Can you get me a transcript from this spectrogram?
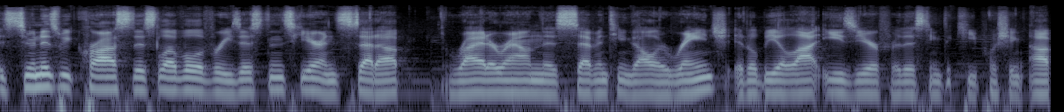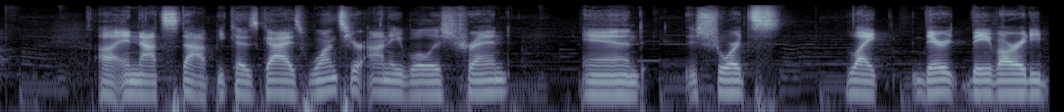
As soon as we cross this level of resistance here and set up right around this $17 range, it'll be a lot easier for this thing to keep pushing up uh, and not stop. Because guys, once you're on a bullish trend and the shorts, like they're they've already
